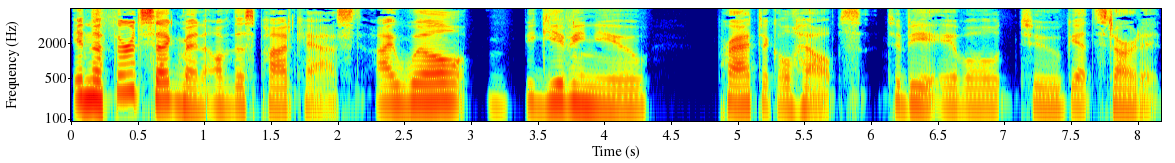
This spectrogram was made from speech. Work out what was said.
In the third segment of this podcast, I will be giving you practical helps to be able to get started.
